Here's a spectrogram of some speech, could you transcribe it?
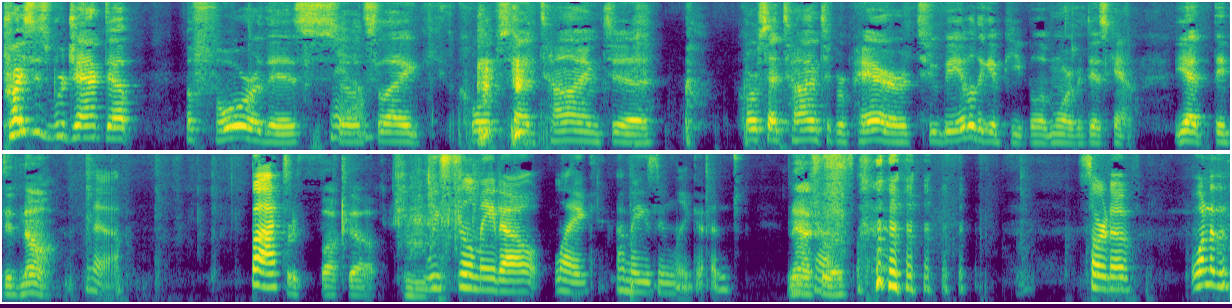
prices were jacked up before this, so Yeah. it's like Corpse had time to Corpse had time to prepare to be able to give people a more of a discount. Yet they did not. Yeah, but Pretty fucked up. we still made out like amazingly good. Naturally. Because- sort of one of the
